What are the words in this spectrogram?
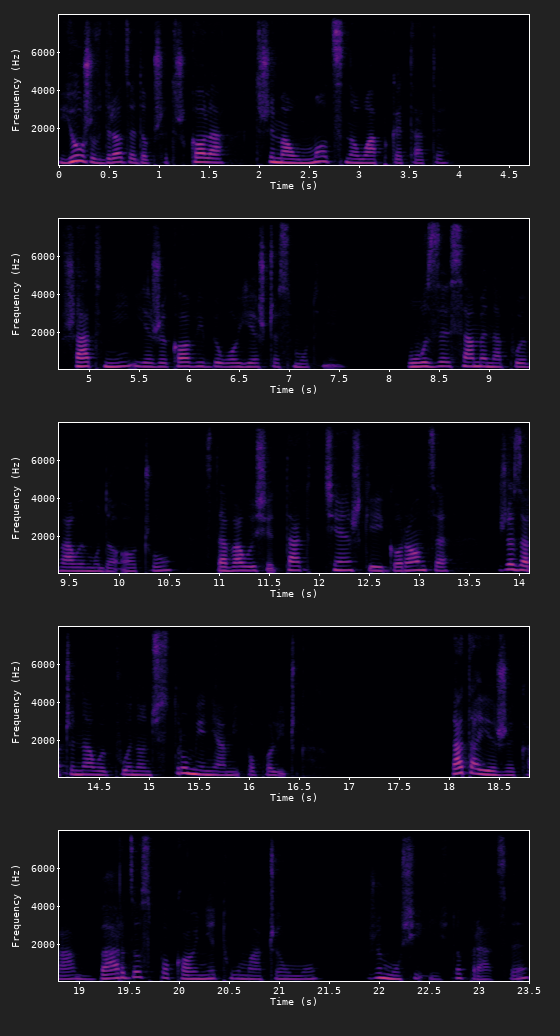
Już w drodze do przedszkola trzymał mocno łapkę taty. W szatni Jerzykowi było jeszcze smutniej. Łzy same napływały mu do oczu, stawały się tak ciężkie i gorące, że zaczynały płynąć strumieniami po policzkach. Tata Jerzyka bardzo spokojnie tłumaczył mu, że musi iść do pracy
